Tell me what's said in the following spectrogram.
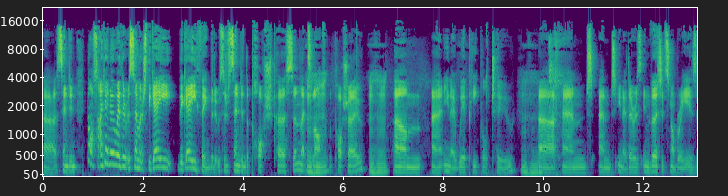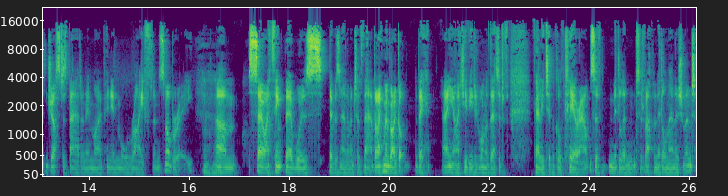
uh, send in. Not, I don't know whether it was so much the gay the gay thing, but it was sort of send in the posh person. Let's laugh at the posho. Um, uh, you know, we're people too, uh, and and you know, there is inverted snobbery is just as bad and, in my opinion, more rife than snobbery. Um, so I think there was there was an element of that. But I remember I got they. Uh, you know, ITV did one of their sort of fairly typical clear outs of middle and sort of upper middle management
